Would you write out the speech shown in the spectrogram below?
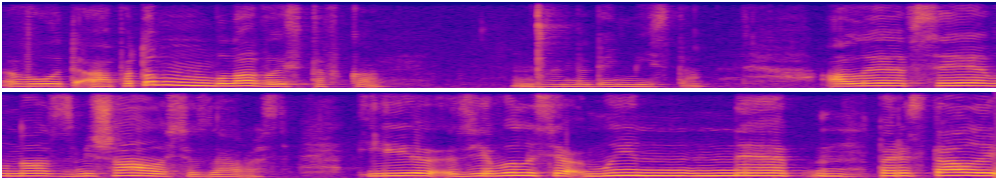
От. А потім була виставка на День міста. Але все у нас змішалося зараз. І з'явилися, ми не перестали.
